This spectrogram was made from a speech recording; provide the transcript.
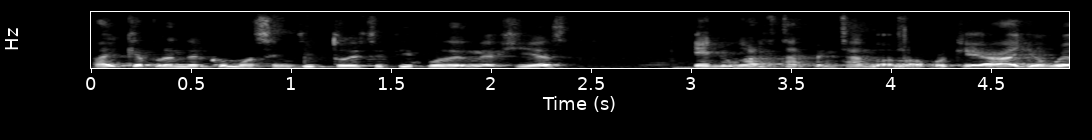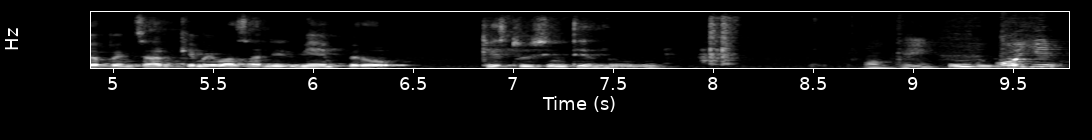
Hay que aprender como a sentir todo este tipo de energías en lugar de estar pensando, ¿no? Porque, ah, yo voy a pensar que me va a salir bien, pero ¿qué estoy sintiendo? Ok. Oye,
